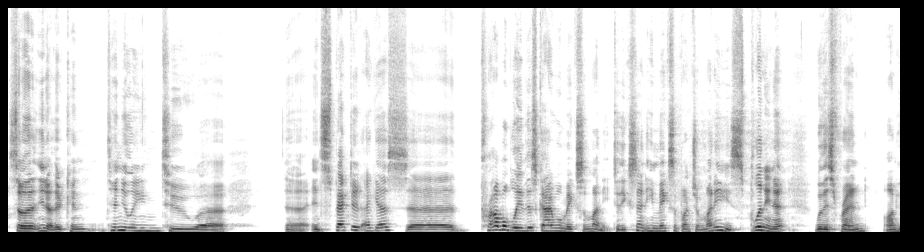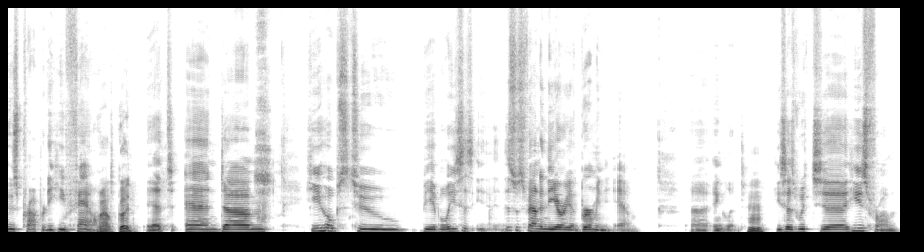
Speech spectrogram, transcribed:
So that you know they're continuing to uh, uh, inspect it. I guess. Uh, Probably this guy will make some money. To the extent he makes a bunch of money, he's splitting it with his friend on whose property he found Well, good. it, and um, he hopes to be able. He says this was found in the area of Birmingham, uh, England. Mhm. He says which uh, he's from,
